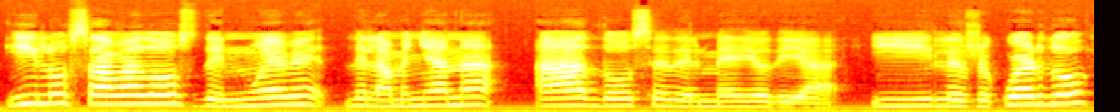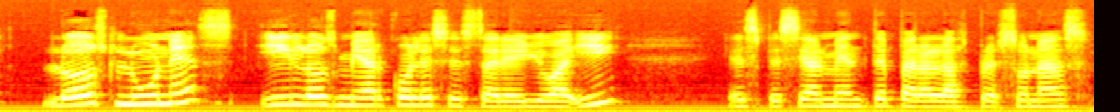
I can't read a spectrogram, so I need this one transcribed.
y los sábados de 9 de la mañana a 12 del mediodía. Y les recuerdo, los lunes y los miércoles estaré yo ahí, especialmente para las personas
